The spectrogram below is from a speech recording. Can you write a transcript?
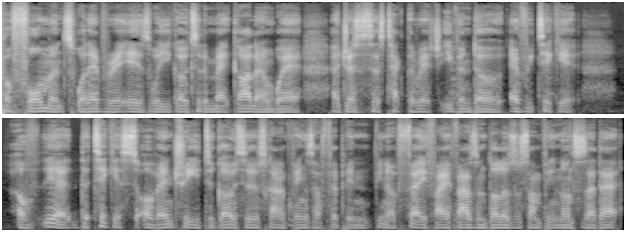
performance, whatever it is, where you go to the Met Gala and wear a dress says "Tax the Rich," even though every ticket of yeah the tickets of entry to go to those kind of things are flipping you know thirty five thousand dollars or something nonsense like that.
